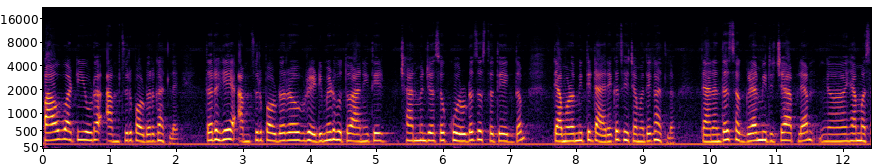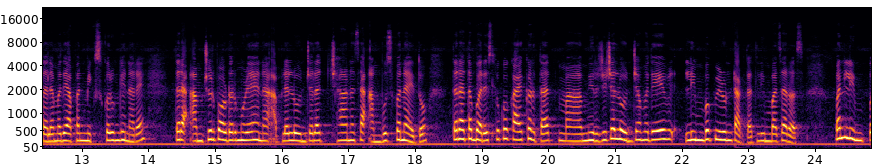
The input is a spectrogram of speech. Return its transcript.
पाव वाटी एवढं आमचूर पावडर घातलं आहे तर हे आमचूर पावडर रेडीमेड होतं आणि ते छान म्हणजे असं कोरडंच असतं ते एकदम. त्यामुळं मी ते डायरेक्टच ह्याच्यामध्ये घातलं. त्यानंतर सगळ्या मिरच्या आपल्या ह्या मसाल्यामध्ये आपण मिक्स करून घेणार आहे. तर आमचूर पावडरमुळे आहे ना आपल्या लोणच्याला छान असा आंबूसपणा येतो. तर आता बरेच लोक काय करतात मा- मिरचीच्या लोणच्यामध्ये लिंब पिळून टाकतात लिंबाचा रस. पण लिंप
